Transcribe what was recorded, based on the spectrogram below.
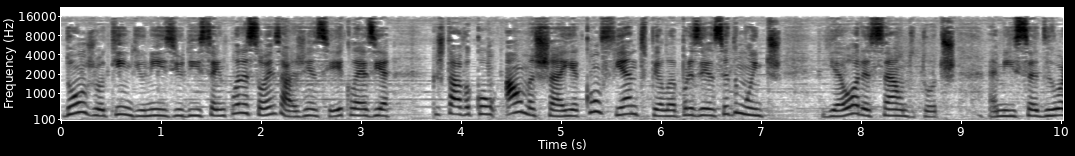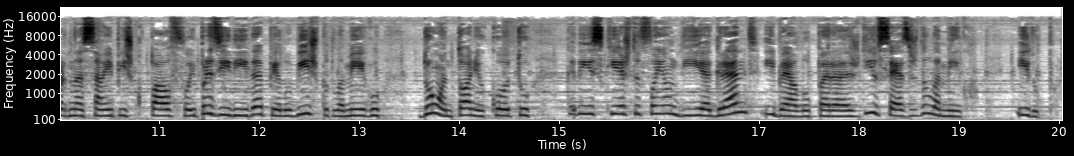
Dom Joaquim Dionísio disse em declarações à agência Eclésia que estava com alma cheia, confiante pela presença de muitos e a oração de todos. A missa de ordenação episcopal foi presidida pelo bispo de Lamego, Dom António Couto, que disse que este foi um dia grande e belo para as dioceses de Lamego e do Porto.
